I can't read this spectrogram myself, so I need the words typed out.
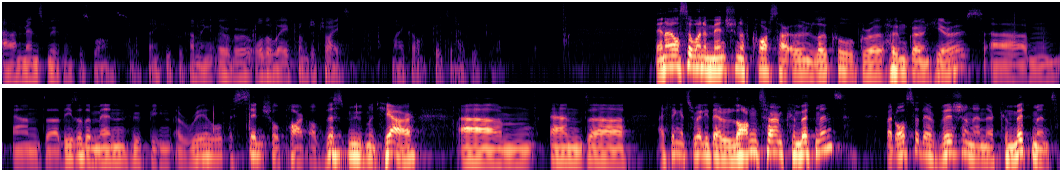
uh, men's movement as well. So thank you for coming over all the way from Detroit. Michael, good to have you. Then I also want to mention, of course, our own local grow, homegrown heroes. Um, and uh, these are the men who've been a real essential part of this movement here. Um, and uh, I think it's really their long term commitment, but also their vision and their commitment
